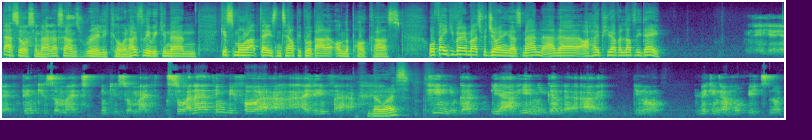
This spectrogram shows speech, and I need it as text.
That's awesome, man. That sounds really cool. And hopefully, we can um, get some more updates and tell people about it on the podcast. Well, thank you very much for joining us, man. And uh, I hope you have a lovely day. Thank you so much. Thank you so much. So another thing before uh, I leave, uh, No worries. here in Uganda, yeah, here in Uganda, uh, you know, making a movie it's not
